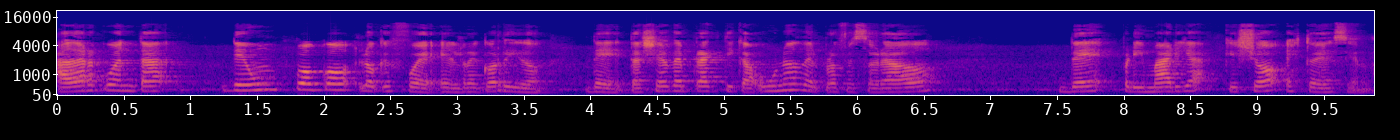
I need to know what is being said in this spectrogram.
a dar cuenta de un poco lo que fue el recorrido de taller de práctica 1 del profesorado de primaria que yo estoy haciendo.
